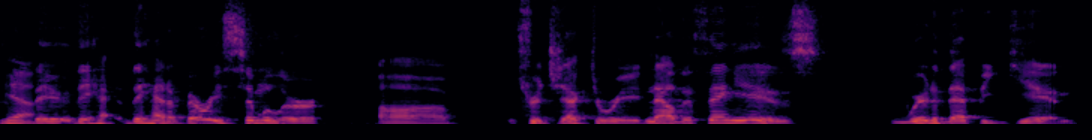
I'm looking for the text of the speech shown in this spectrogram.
Yeah, They they ha- they had a very similar uh, trajectory. Now the thing is, where did that begin?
